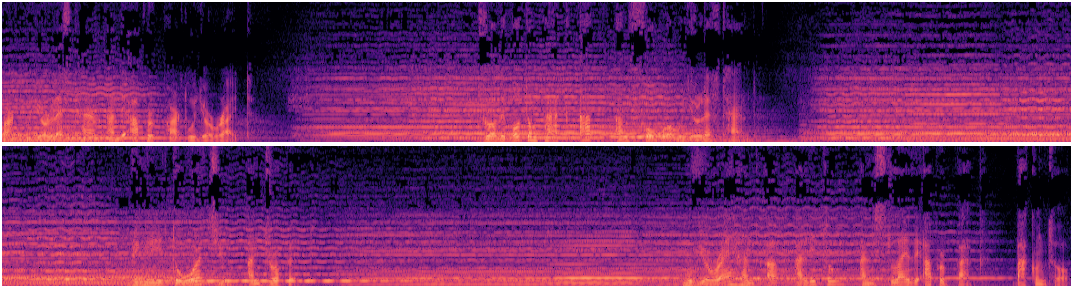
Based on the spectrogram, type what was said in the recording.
part with your left hand and the upper part with your right. Draw the bottom pack up and forward with your left hand. Bringing it towards you and drop it. Move your right hand up a little and slide the upper pack back on top.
